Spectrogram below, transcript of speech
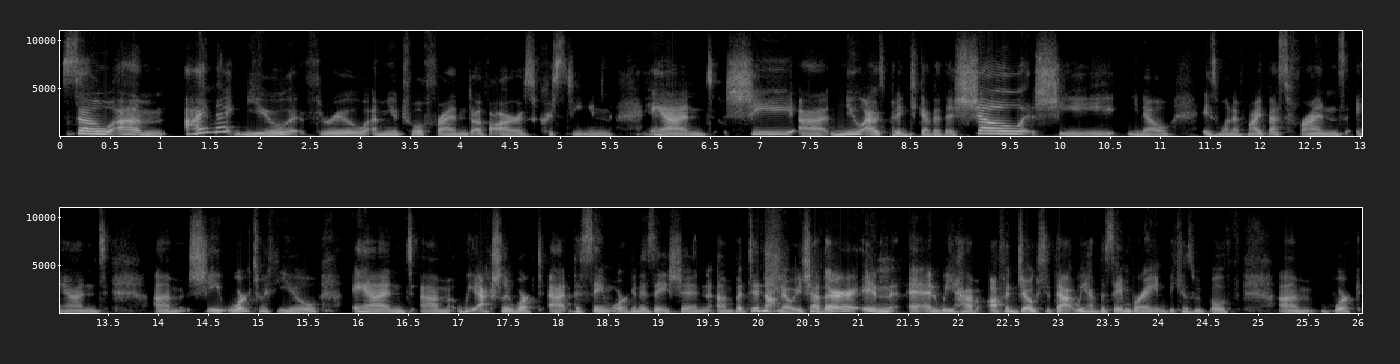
So um, I met you through a mutual friend of ours, Christine, yeah. and she uh, knew I was putting together this show. She, you know, is one of my best friends, and um, she worked with you, and um, we actually worked at the same organization, um, but did not know each other. In and we have often joked that we have the same brain because we both um, work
